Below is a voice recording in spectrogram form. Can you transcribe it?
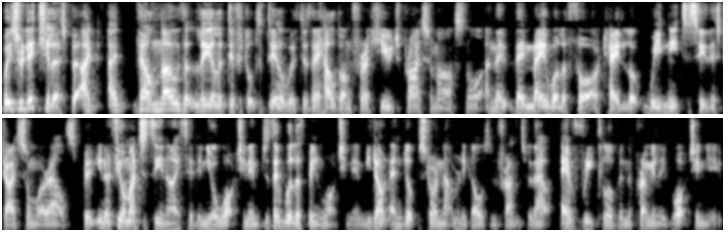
Well, it's ridiculous, but I, I, they'll know that Lille are difficult to deal with because they held on for a huge price from Arsenal, and they, they may well have thought, okay, look, we need to see this guy somewhere else. But you know, if you're Manchester United and you're watching him, because they will have been watching him, you don't end up scoring that many goals in France without every club in the Premier League watching you.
